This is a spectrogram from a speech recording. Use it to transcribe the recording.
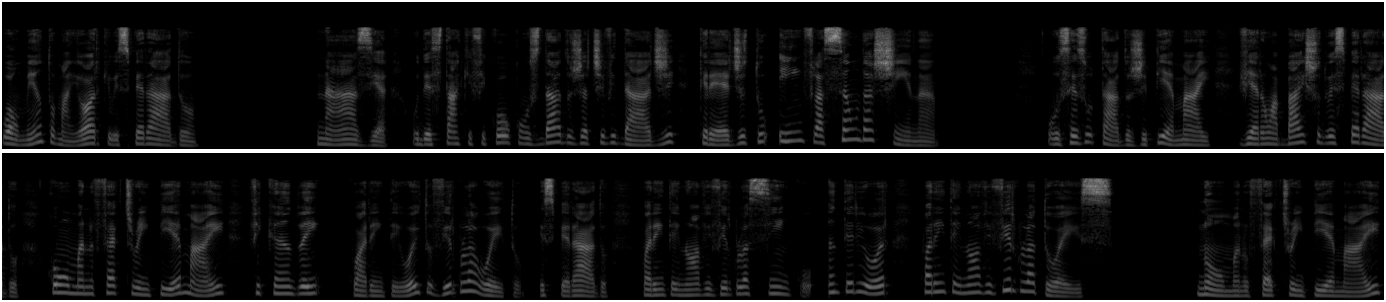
o aumento maior que o esperado. Na Ásia, o destaque ficou com os dados de atividade, crédito e inflação da China. Os resultados de PMI vieram abaixo do esperado, com o Manufacturing PMI ficando em 48,8, esperado 49,5, anterior 49,2 non-manufacturing PMI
